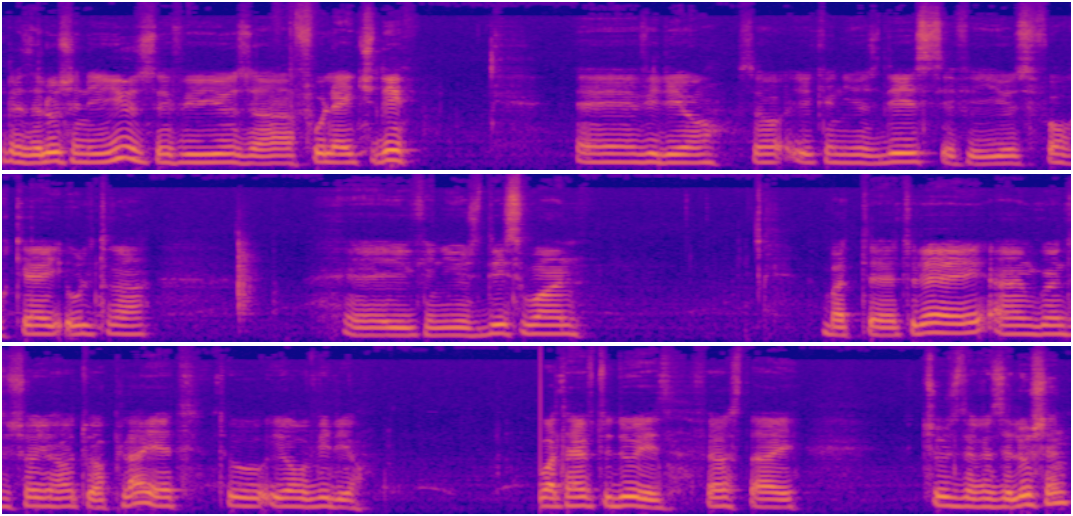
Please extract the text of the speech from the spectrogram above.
resolution you use. If you use a full HD uh, video so you can use this. If you use 4k ultra uh, you can use this one. But uh, today I'm going to show you how to apply it to your video. What I have to do is first I choose the resolution.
